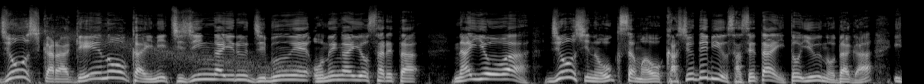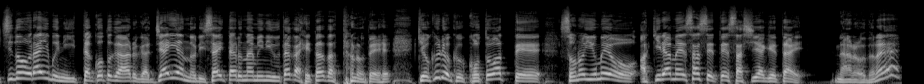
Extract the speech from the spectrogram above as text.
上司から芸能界に知人がいる自分へお願いをされた内容は上司の奥様を歌手デビューさせたいというのだが一度ライブに行ったことがあるがジャイアンのリサイタル並みに歌が下手だったので 極力断ってその夢を諦めさせて差し上げたい。なるほどね。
